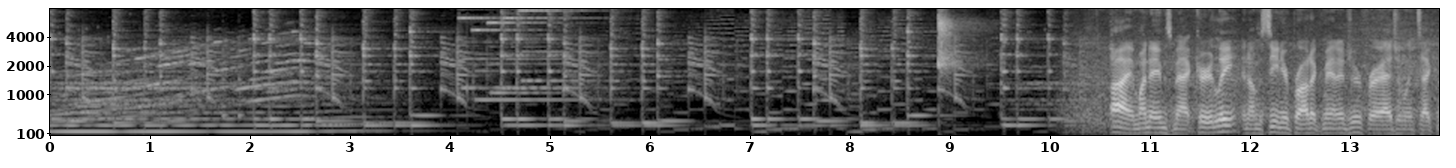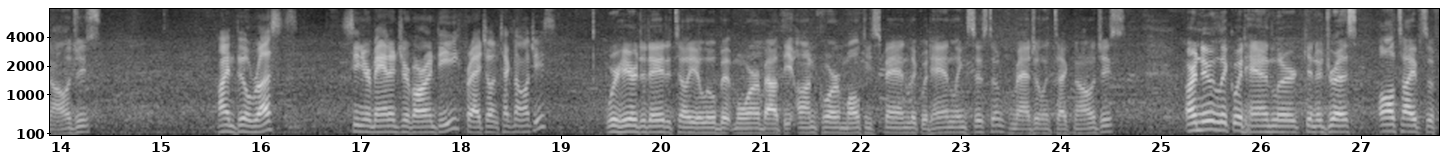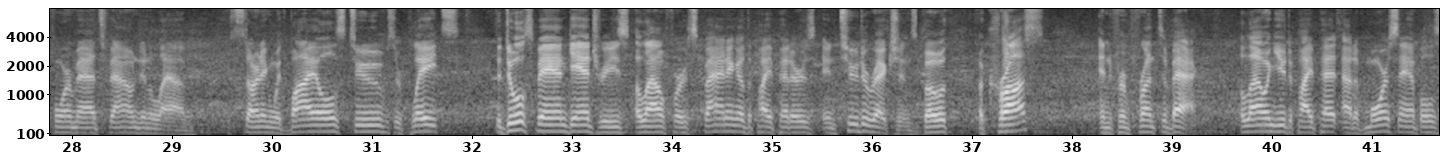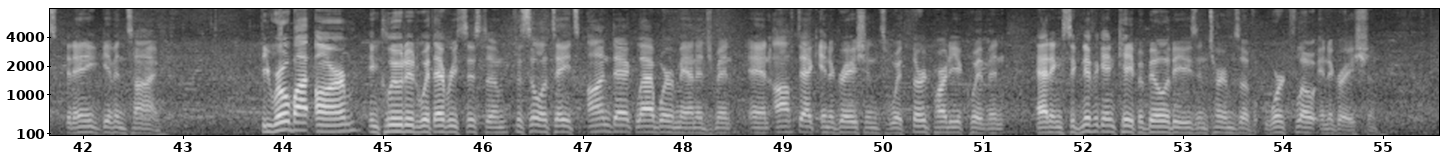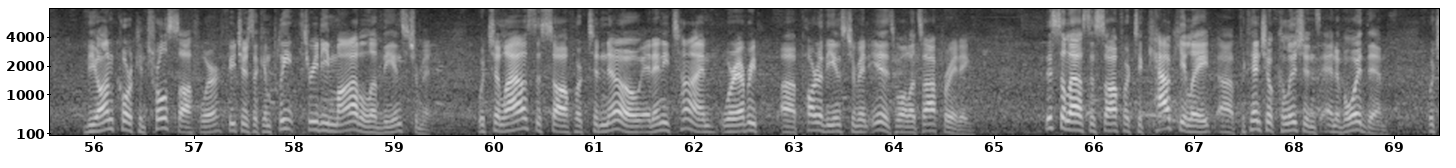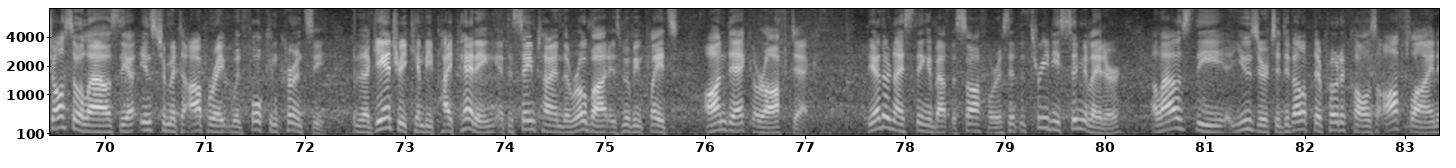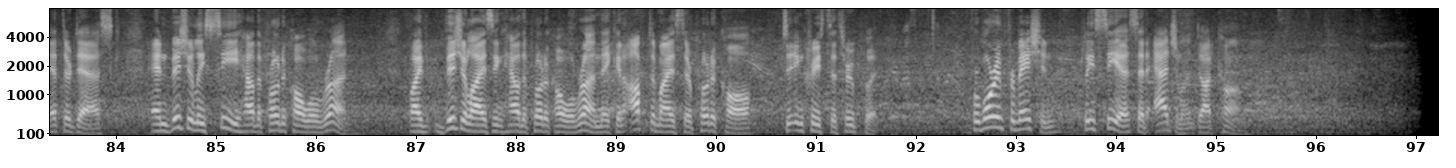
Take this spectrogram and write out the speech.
Hi, my name is Matt Kirtley, and I'm a Senior Product Manager for Agilent Technologies. I'm Bill Rust, Senior Manager of R&D for Agilent Technologies. We're here today to tell you a little bit more about the Encore Multi-Span Liquid Handling System from Agilent Technologies. Our new liquid handler can address all types of formats found in a lab, starting with vials, tubes, or plates. The dual-span gantries allow for spanning of the pipetters in two directions, both across and from front to back allowing you to pipette out of more samples at any given time. The robot arm included with every system facilitates on-deck labware management and off-deck integrations with third-party equipment, adding significant capabilities in terms of workflow integration. The Encore control software features a complete 3D model of the instrument, which allows the software to know at any time where every uh, part of the instrument is while it's operating. This allows the software to calculate uh, potential collisions and avoid them, which also allows the instrument to operate with full concurrency. The gantry can be pipetting at the same time the robot is moving plates on deck or off deck. The other nice thing about the software is that the 3D simulator allows the user to develop their protocols offline at their desk and visually see how the protocol will run. By visualizing how the protocol will run, they can optimize their protocol to increase the throughput. For more information, please see us at agilent.com.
